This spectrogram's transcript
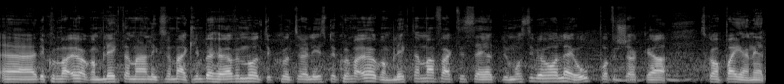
Eh, det kommer att vara ögonblick där man liksom verkligen behöver multikulturalism. Det kommer att vara ögonblick där man faktiskt säger att nu måste vi hålla ihop och försöka skapa enhet.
